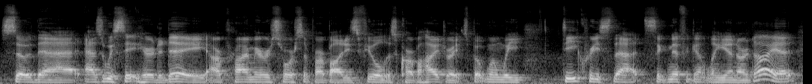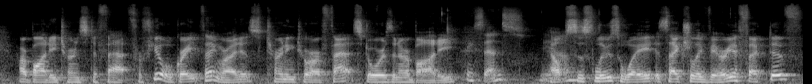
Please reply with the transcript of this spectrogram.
so that as we sit here today, our primary source of our body's fuel is carbohydrates. But when we decrease that significantly in our diet, our body turns to fat for fuel. Great thing, right? It's turning to our fat stores in our body. Makes sense. Yeah. Helps us lose weight. It's actually very effective.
